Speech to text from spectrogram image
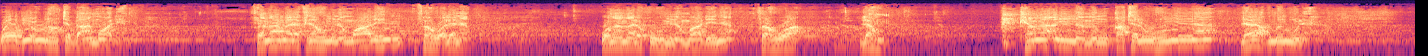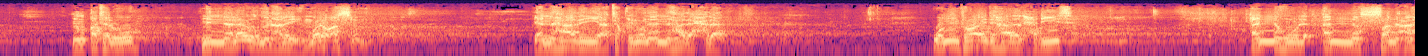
ويبيعونه تبع أموالهم. فما ملكناه من أموالهم فهو لنا وما ملكوه من أموالنا فهو لهم. كما أن من قتلوه منا لا يضمنونه. من قتلوه منا لا يضمن عليهم ولو أسلموا. لأن هذه يعتقدون أن هذا حلال. ومن فوائد هذا الحديث أنه أن الصنعة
